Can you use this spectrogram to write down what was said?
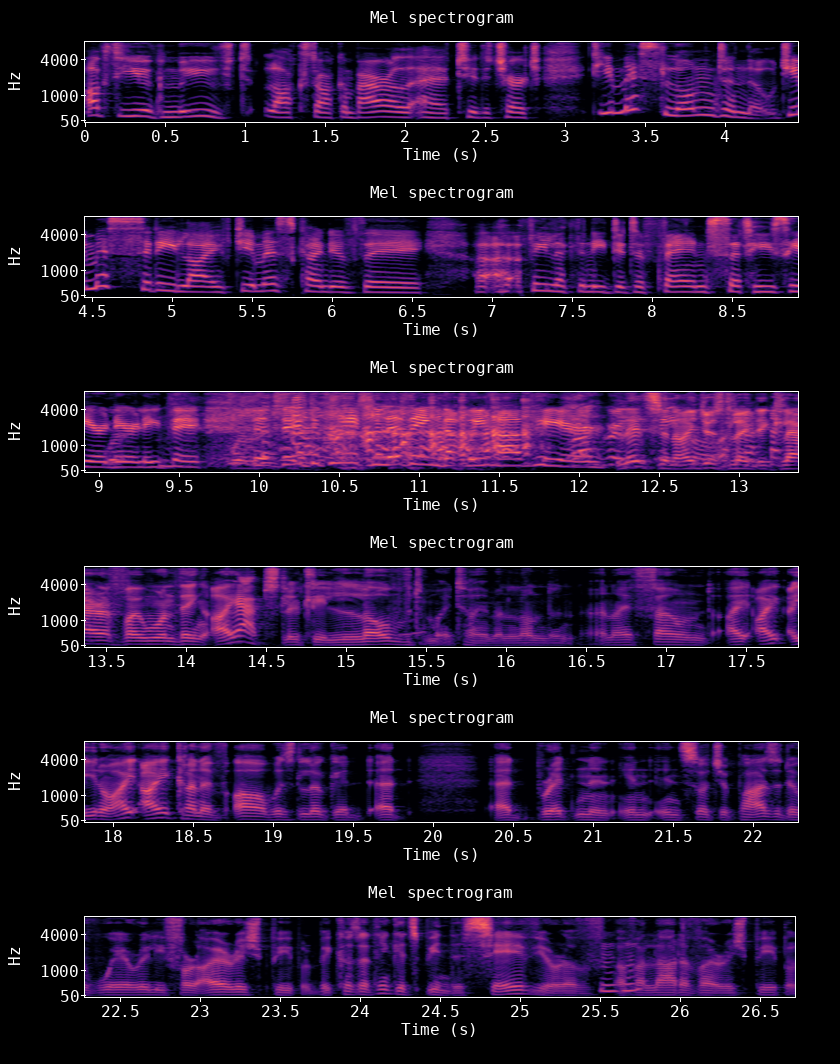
obviously you've moved lock, stock, and barrel uh, to the church. Do you miss London though? Do you miss city life? Do you miss kind of the? Uh, I feel like the need to defend cities here, nearly the, the, the the great living that we have here. Listen, I just like to clarify one thing. I absolutely loved my time in London, and I found I, I you know, I, I kind of always look at at, at Britain in, in, in such a positive way, really, for Irish people, because I think it's been the saviour of, of a lot of Irish people.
